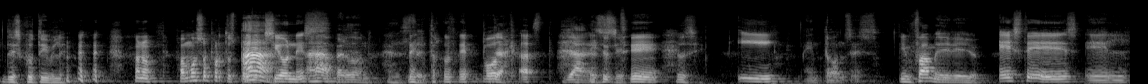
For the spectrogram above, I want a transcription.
Discutible. Bueno, famoso por tus predicciones Ah, ah, perdón. Este, dentro del podcast. Ya, eso sí. Este, eso sí. Y entonces, Infame, diría yo. este es el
